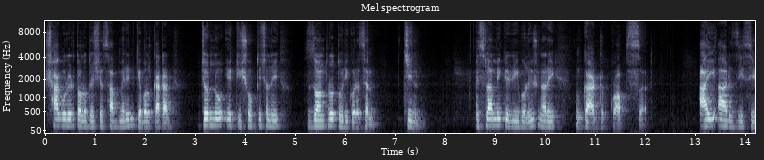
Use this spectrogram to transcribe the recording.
সাগরের তলদেশে সাবমেরিন কেবল কাটার জন্য একটি শক্তিশালী যন্ত্র তৈরি করেছেন? চীন। Islamic revolutionary guard corps, IRGC.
